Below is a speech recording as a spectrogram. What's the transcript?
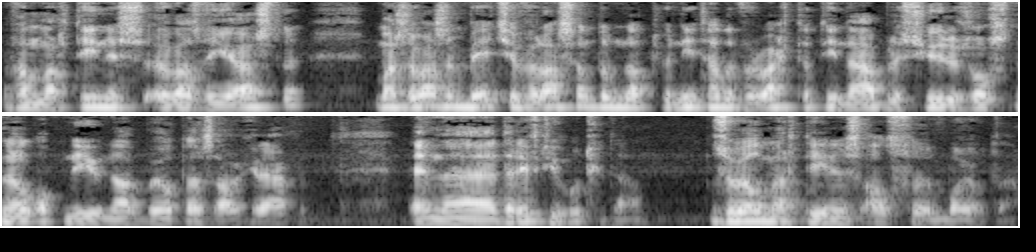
van Martinez was de juiste. Maar ze was een beetje verrassend, omdat we niet hadden verwacht dat hij na blessure zo snel opnieuw naar Bota zou grijpen. En dat heeft hij goed gedaan. Zowel Martinez als Boyota.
